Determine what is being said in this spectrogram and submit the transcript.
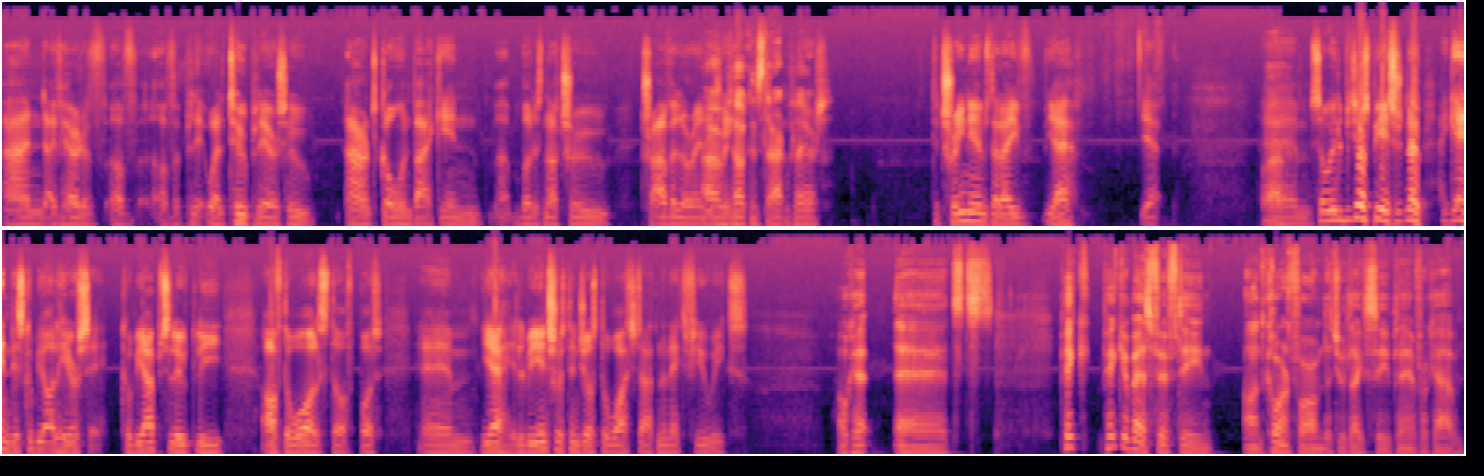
and I've heard of of of a play, well two players who aren't going back in, uh, but it's not through travel or anything. Are we talking starting players? the three names that I've yeah yeah. Wow. Um, so it'll be just be interesting. Now, again, this could be all hearsay. Could be absolutely off the wall stuff. But um, yeah, it'll be interesting just to watch that in the next few weeks. Okay. Uh, t- t- pick pick your best 15 on current form that you would like to see playing for Cavan.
